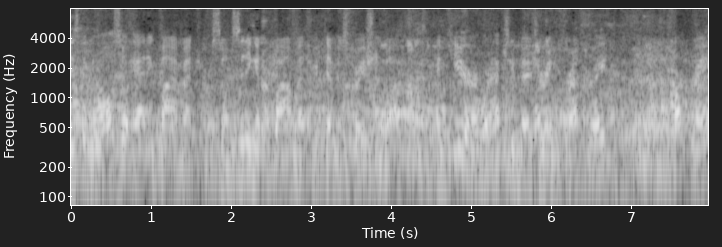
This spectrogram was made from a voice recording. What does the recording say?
is that we're also adding biometrics. So I'm sitting in our biometric demonstration bike, and here we're actually measuring breath rate, heart rate,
